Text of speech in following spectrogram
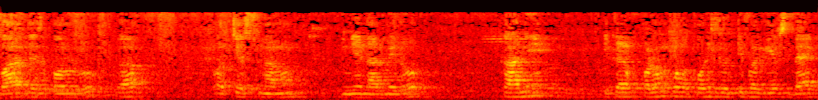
భారతదేశ పౌరుడుగా వర్క్ చేస్తున్నాను ఇండియన్ ఆర్మీలో కానీ ఇక్కడ పొలం కొనుక్కొని ట్వంటీ ఫైవ్ ఇయర్స్ బ్యాక్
